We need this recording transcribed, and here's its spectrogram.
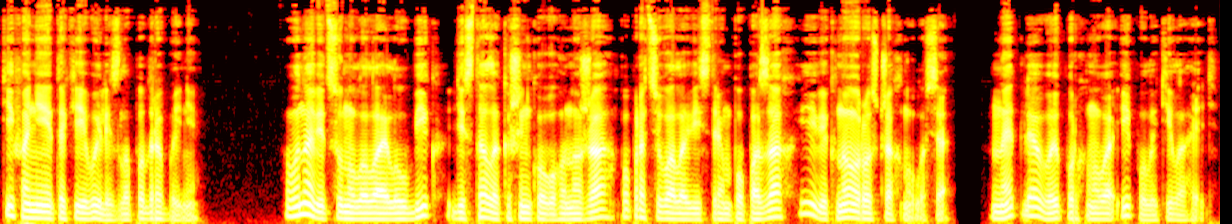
Тіфані таки вилізла по драбині. Вона відсунула лайлу в бік, дістала кишенькового ножа, попрацювала вістрям по пазах, і вікно розчахнулося. Нетля випорхнула і полетіла геть.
